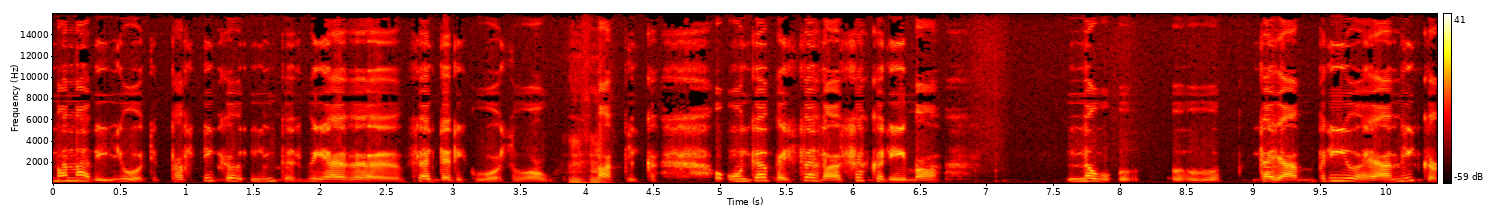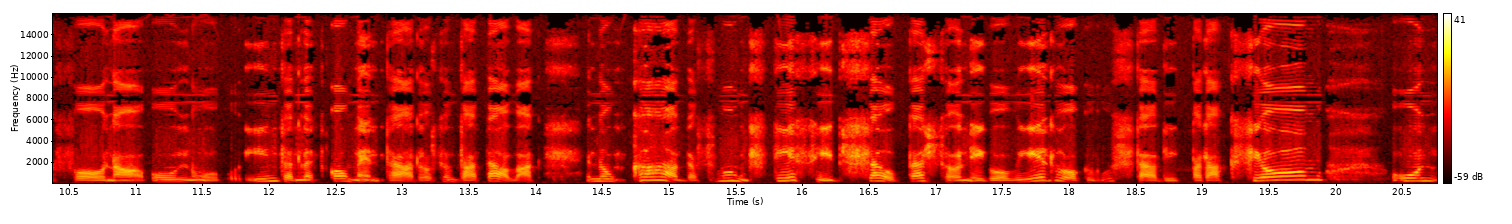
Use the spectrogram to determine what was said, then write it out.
man arī ļoti patika intervija ar uh, Frederiku Ozolu. Mm -hmm. Patika. Un tāpēc tādā sakarībā, nu, tajā brīvajā mikrofonā un nu, internetu komentāros un tā tālāk. Nu, kādas mums tiesības savu personīgo viedokli uzstādīt par axiomu un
